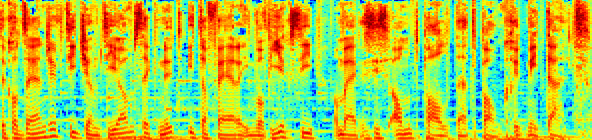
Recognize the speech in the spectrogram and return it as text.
Der Konzernchef TGM Diam sei nicht in die Affäre involviert gewesen und werde sein Amt behalten, hat die Bank heute mitteilt.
